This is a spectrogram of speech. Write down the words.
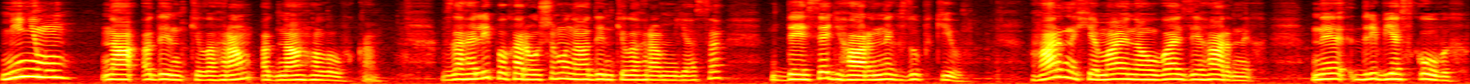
Мінімум на 1 кг одна головка. Взагалі, по-хорошому, на 1 кг м'яса 10 гарних зубків. Гарних я маю на увазі гарних, не дріб'язкових,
